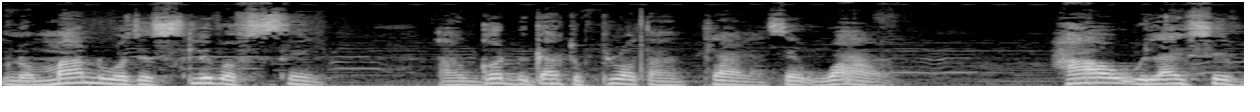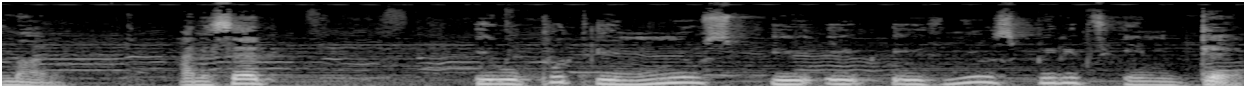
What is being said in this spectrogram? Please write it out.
you know, man was a slave of sin, and God began to plot and plan and say, Wow, how will I save man? And he said, He will put a new, a, a, a new spirit in them,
